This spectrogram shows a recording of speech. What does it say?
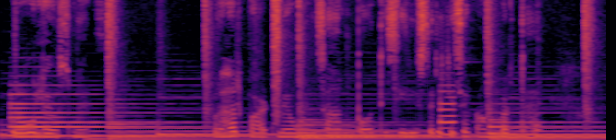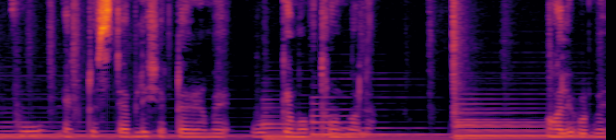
रोल है उसमें। और हर पार्ट में वो इंसान बहुत ही सीरियस तरीके से काम करता है। एक्टर स्टेब्लिश एक्टर है हमें, वो गेम ऑफ़ थ्रोन वाला। हॉलीवुड में।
